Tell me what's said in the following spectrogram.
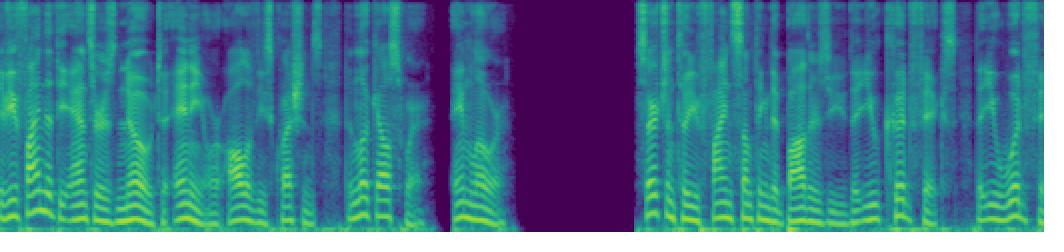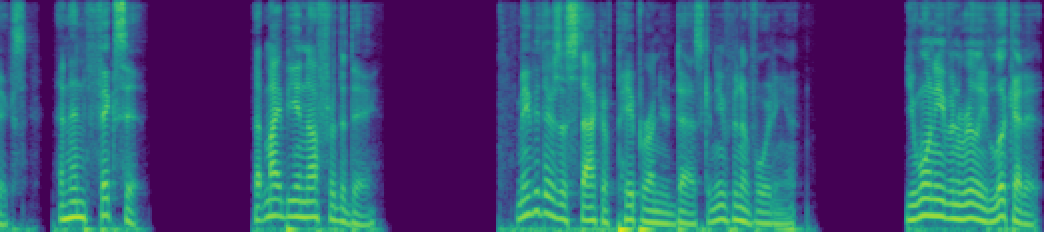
If you find that the answer is no to any or all of these questions, then look elsewhere. Aim lower. Search until you find something that bothers you, that you could fix, that you would fix, and then fix it. That might be enough for the day. Maybe there's a stack of paper on your desk and you've been avoiding it. You won't even really look at it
